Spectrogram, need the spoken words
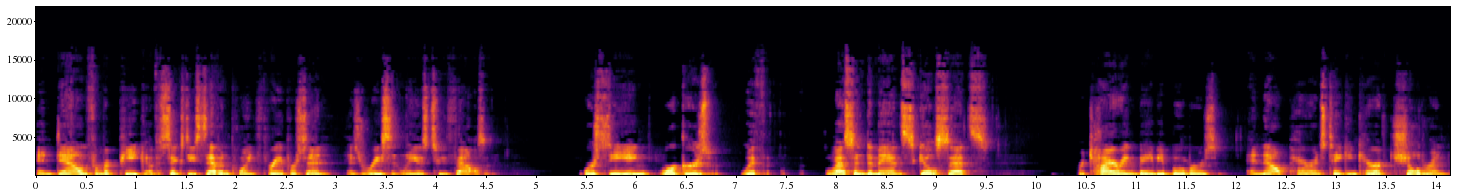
and down from a peak of 67.3% as recently as 2000. We're seeing workers with less in demand skill sets, retiring baby boomers, and now parents taking care of children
